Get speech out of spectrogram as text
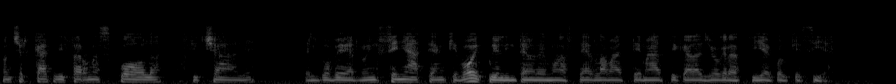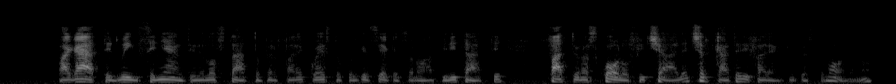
non cercate di fare una scuola ufficiale del governo, insegnate anche voi qui all'interno del monastero la matematica, la geografia, quel che sia. Pagate due insegnanti dello Stato per fare questo, quel che sia, che sono abilitati, fate una scuola ufficiale, cercate di fare anche in questo modo, no?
